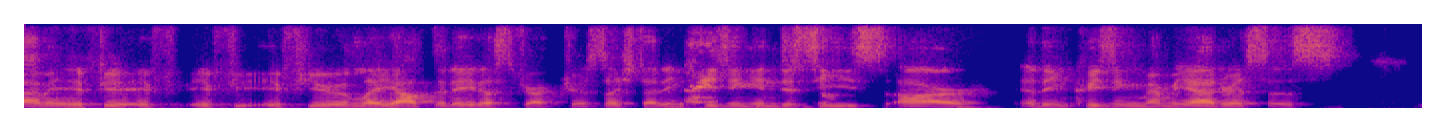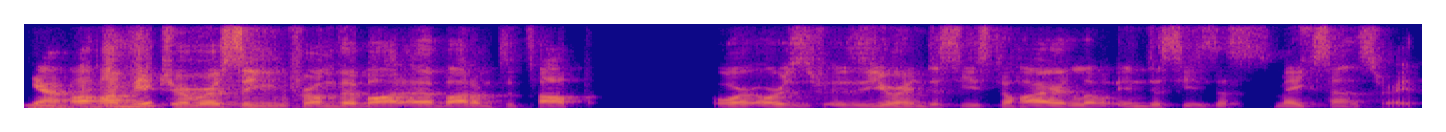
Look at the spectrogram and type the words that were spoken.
I mean, if you if if you, if you lay out the data structure such that increasing indices are at increasing memory addresses, yeah, maybe, traversing from the bo- uh, bottom to top or or zero indices to higher level indices this makes sense right?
